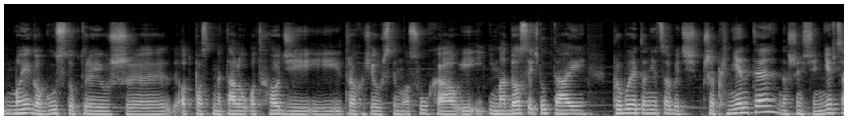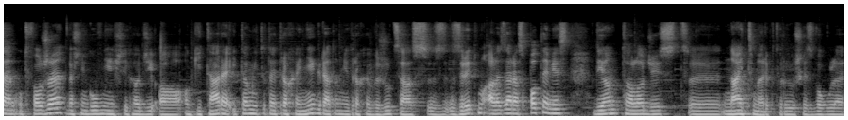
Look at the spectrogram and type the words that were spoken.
mojego gustu, który już y, od postmetalu odchodzi i trochę się już z tym osłuchał i, i, i ma dosyć. Tutaj próbuje to nieco być przepchnięte, na szczęście nie w całym utworze, właśnie głównie jeśli chodzi o, o gitarę i to mi tutaj trochę nie gra, to mnie trochę wyrzuca z, z, z rytmu, ale zaraz potem jest The Ontologist y, Nightmare, który już jest w ogóle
